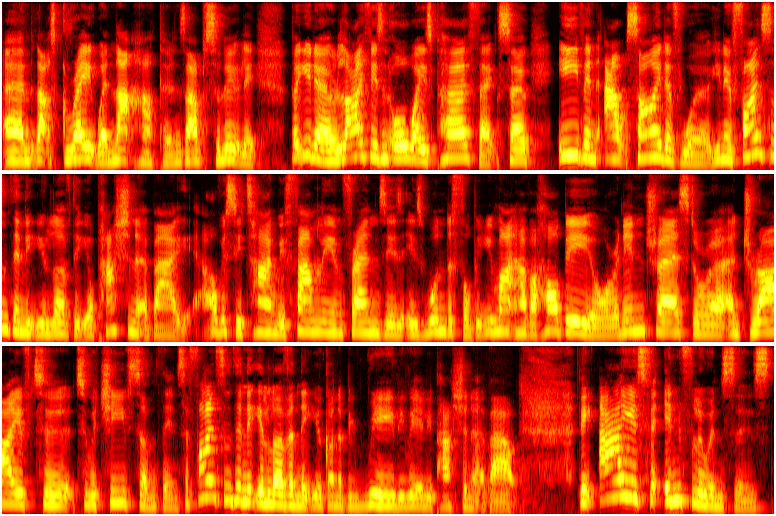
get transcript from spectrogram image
Um, that's great when that happens, absolutely. But you know, life isn't always perfect. So even outside of work, you know, find something that you love that you're passionate about. Obviously, time with family and friends is, is wonderful, but you might have a hobby or an interest or a, a drive to, to achieve something. So find something that you love and that you're going to be really, really passionate about. The I is for influencers.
